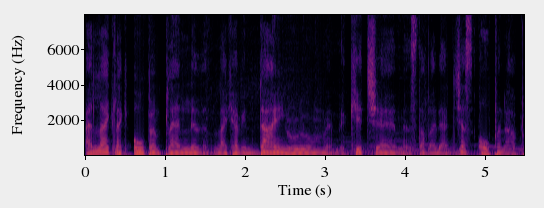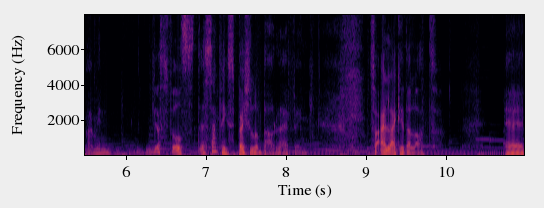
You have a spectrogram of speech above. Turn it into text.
I like like open plan living, like having dining room and the kitchen and stuff like that just open up. I mean, just feels, there's something special about it, I think. So I like it a lot. Uh,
